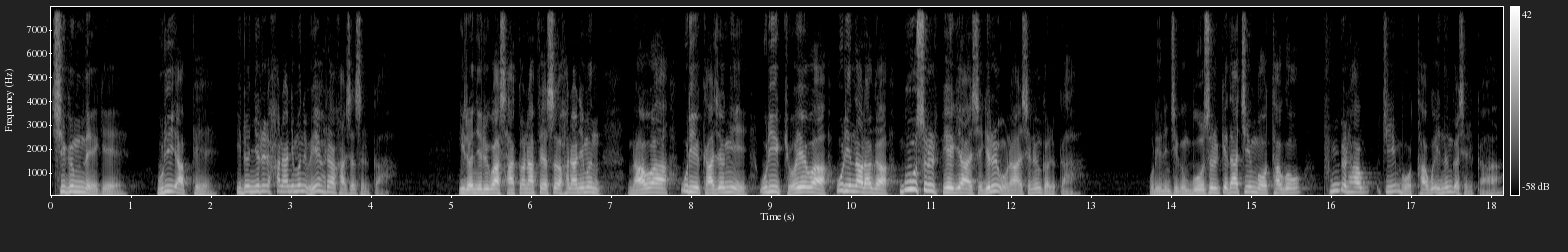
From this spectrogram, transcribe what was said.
지금 내게 우리 앞에 이런 일을 하나님은 왜 허락하셨을까? 이런 일과 사건 앞에서 하나님은 나와 우리 가정이 우리 교회와 우리나라가 무엇을 회개하시기를 원하시는 걸까? 우리는 지금 무엇을 깨닫지 못하고 분별하지 못하고 있는 것일까?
